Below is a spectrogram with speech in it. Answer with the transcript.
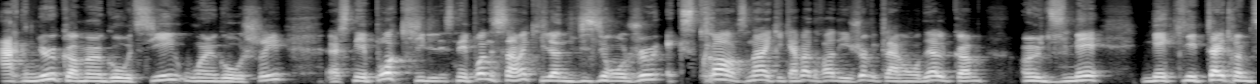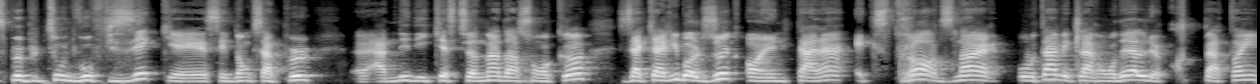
hargneux comme un gautier ou un gaucher. Euh, ce n'est pas, qu'il, ce n'est pas nécessairement qu'il a une vision de jeu extraordinaire, qu'il est capable de faire des jeux avec la rondelle comme un Dumais, mais qui est peut-être un petit peu plus petit au niveau physique. C'est donc ça peut euh, amener des questionnements dans son cas. Zachary Bolduc a un talent extraordinaire, autant avec la rondelle, le coup de patin,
